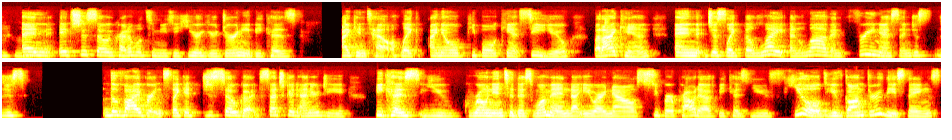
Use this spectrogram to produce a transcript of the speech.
Mm-hmm. And it's just so incredible to me to hear your journey because I can tell. Like, I know people can't see you, but I can. And just like the light and love and freeness and just, just, the vibrance like it's just so good such good energy because you've grown into this woman that you are now super proud of because you've healed, you've gone through these things.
